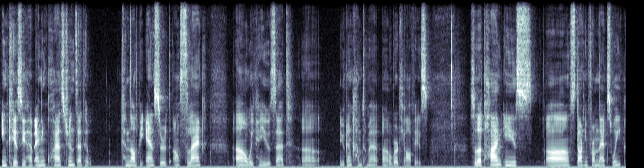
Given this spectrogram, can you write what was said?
in case you have any questions that cannot be answered on Slack, uh, we can use that. Uh, you can come to my uh, virtual office. So the time is uh, starting from next week,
